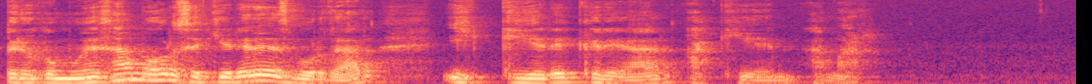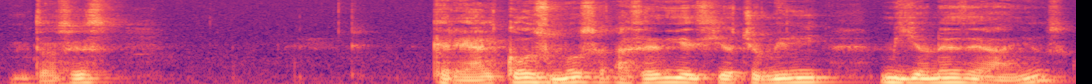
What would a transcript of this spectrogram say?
Pero como es amor, se quiere desbordar y quiere crear a quien amar. Entonces, crea el cosmos hace 18 mil millones de años.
